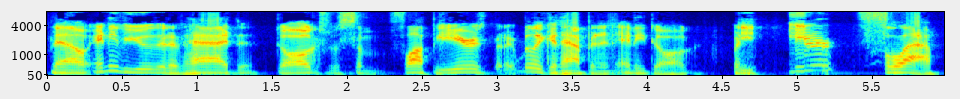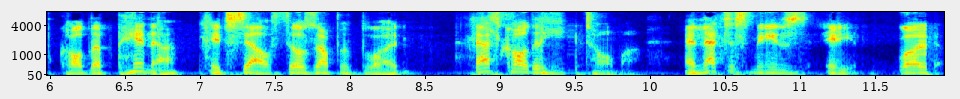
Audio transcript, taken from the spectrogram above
Now, any of you that have had dogs with some floppy ears, but it really can happen in any dog, but the ear flap called the pinna itself fills up with blood. That's called a hematoma. And that just means a blood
